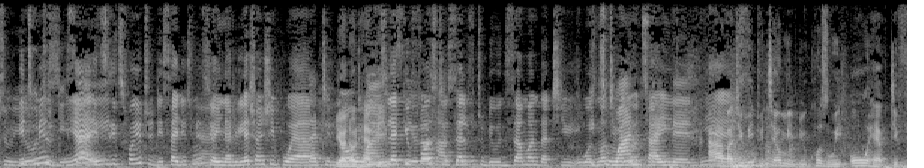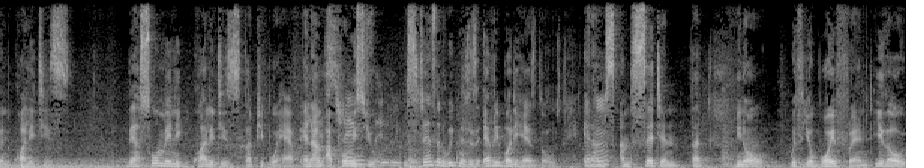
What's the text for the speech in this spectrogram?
to you it means to decide yeah it's, it's for you to decide it means Yeah. you're in a relationship where that you You're don't not happy. want, it's like you you're forced yourself to be with someone that you it was It's not even your type one-sided. Ah, but you mean to tell me because we all have different qualities. There are so many qualities that people have, and I'm, I promise you, and strengths and weaknesses. Everybody has those, and I'm s- I'm certain that you know with your boyfriend, either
